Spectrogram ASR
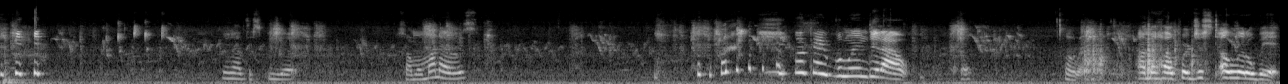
you have to speed up. Some on my nose. okay, blend it out. Okay. Alright. I'm gonna help her just a little bit.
